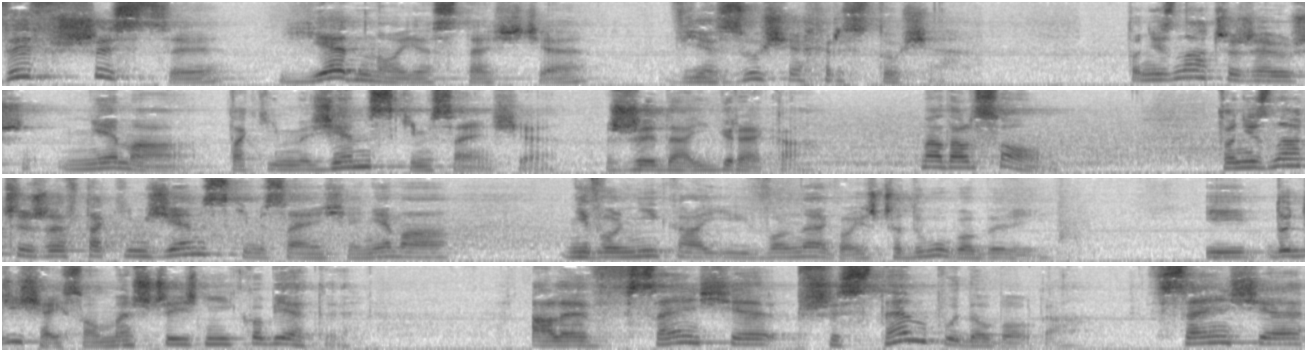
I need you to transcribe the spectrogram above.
wy wszyscy jedno jesteście w Jezusie Chrystusie. To nie znaczy, że już nie ma w takim ziemskim sensie Żyda i Greka. Nadal są. To nie znaczy, że w takim ziemskim sensie nie ma niewolnika i wolnego. Jeszcze długo byli. I do dzisiaj są mężczyźni i kobiety. Ale w sensie przystępu do Boga, w sensie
